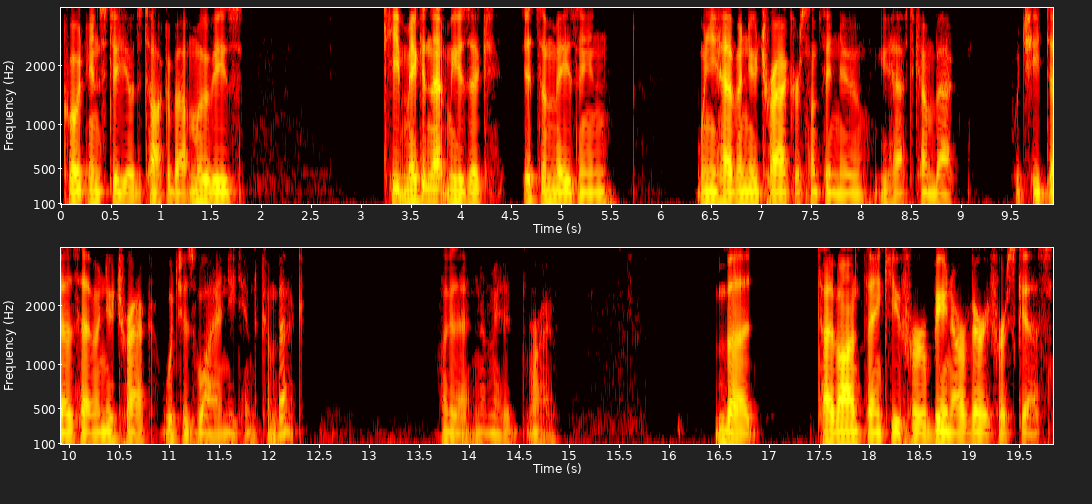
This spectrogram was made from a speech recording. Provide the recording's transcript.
quote, in studio to talk about movies. Keep making that music. It's amazing. When you have a new track or something new, you have to come back, which he does have a new track, which is why I need him to come back. Look at that, and I made it rhyme. But, Tyvon, thank you for being our very first guest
